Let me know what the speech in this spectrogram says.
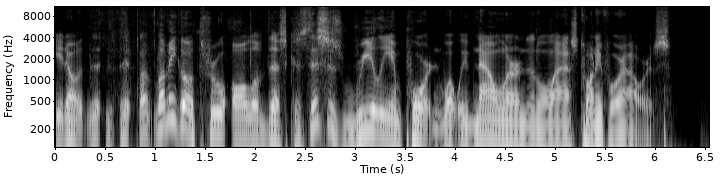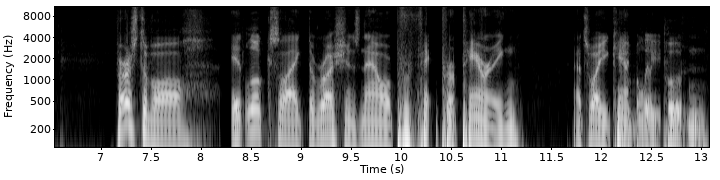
You know, th- th- let me go through all of this because this is really important. What we've now learned in the last 24 hours. First of all, it looks like the Russians now are pre- preparing. That's why you can't believe Putin.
